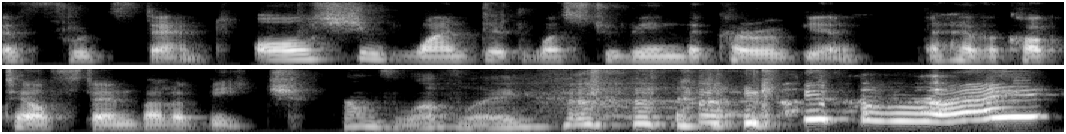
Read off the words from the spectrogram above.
a fruit stand. All she wanted was to be in the Caribbean and have a cocktail stand by the beach. Sounds lovely. right?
